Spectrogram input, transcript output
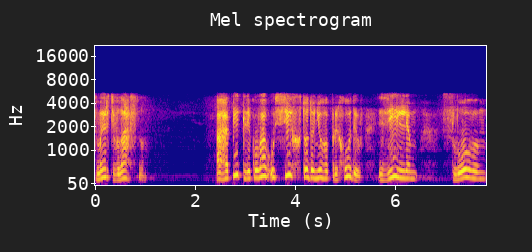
смерть власну. Агапіт лікував усіх, хто до нього приходив зіллям, словом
